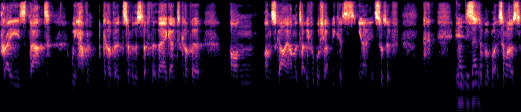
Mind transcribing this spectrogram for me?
praised that we haven't covered some of the stuff that they're going to cover on on Sky on the Totally Football Show because you know it's sort of it's sort of looked like someone else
